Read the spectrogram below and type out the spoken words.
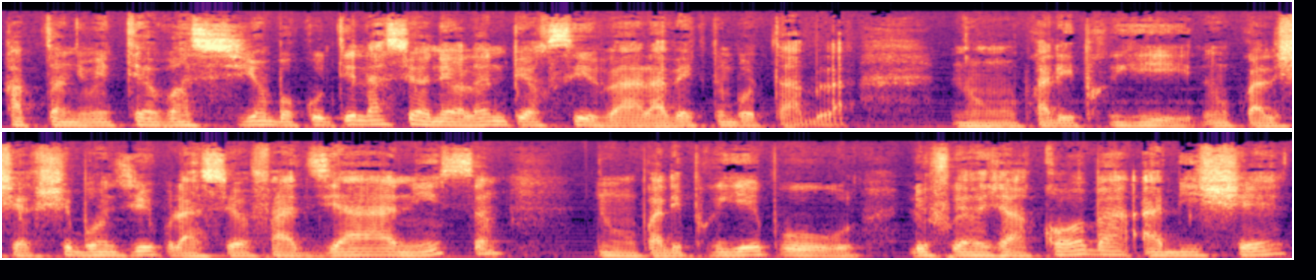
qui attendent intervention, beaucoup côté la sœur Nerlane Perceval avec nous table nous allons prier, nous allons chercher bon Dieu pour la sœur Fadia à Nice. Nous allons aller prier pour le frère Jacob à Bichette.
